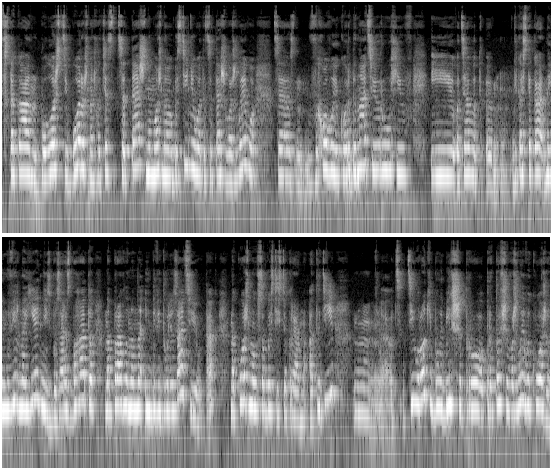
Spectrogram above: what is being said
в стакан по ложці борошна, хоча це теж не можна обесцінювати, це теж важливо. Це виховує координацію рухів, і оця от, ем, якась така неймовірна єдність, бо зараз багато направлено на індивідуалізацію, так, на кожну особистість окремо. А тоді ці уроки були більше про, про те, що важливий кожен.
